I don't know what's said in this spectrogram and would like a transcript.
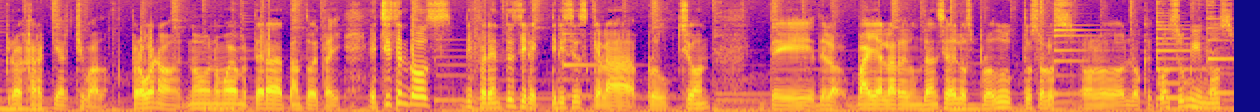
quiero dejar aquí archivado. Pero bueno, no, no me voy a meter a tanto detalle. Existen dos diferentes directrices que la producción de, vaya la redundancia de los productos o, los, lo, que consumimos,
